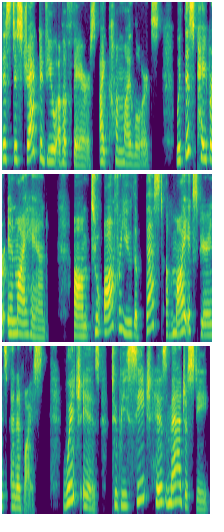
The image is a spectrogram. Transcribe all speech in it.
this distracted view of affairs, I come, my lords, with this paper in my hand, um, to offer you the best of my experience and advice, which is to beseech His Majesty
